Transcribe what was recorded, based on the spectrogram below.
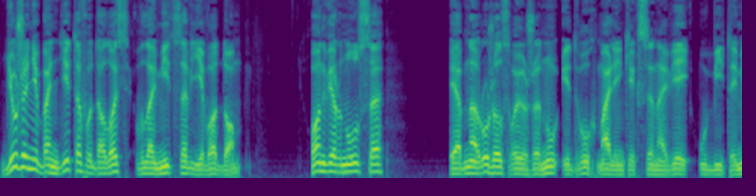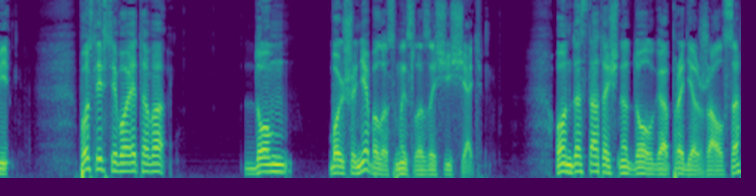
дюжине бандитов удалось вломиться в его дом. Он вернулся и обнаружил свою жену и двух маленьких сыновей убитыми. После всего этого дом больше не было смысла защищать. Он достаточно долго продержался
